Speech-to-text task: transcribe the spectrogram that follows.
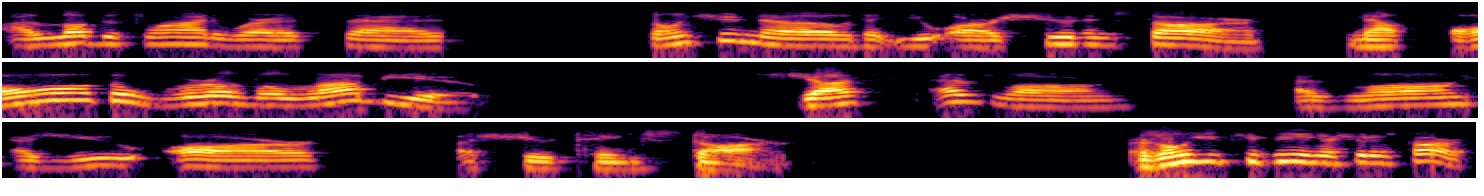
I love this line where it says, don't you know that you are a shooting star? Now all the world will love you just as long as long as you are a shooting star. As long as you keep being a shooting star,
